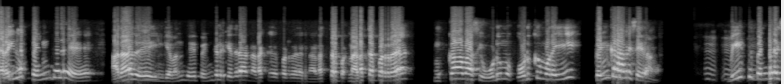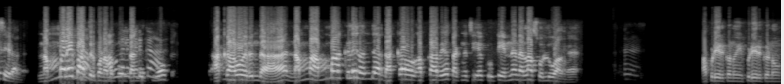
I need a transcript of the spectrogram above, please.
நிறைய பெண்களே அதாவது இங்க வந்து பெண்களுக்கு எதிராக நடக்கப்படுற நடத்த நடத்தப்படுற முக்காவாசி ஒடுமு ஒடுக்குமுறையை பெண்களாவே செய்யறாங்க வீட்டு. பெண்களே செய்யறாங்க நம்மளே பார்த்திருப்போம் நமக்கு? தங்கச்சியோ அக்காவோ இருந்தா நம்ம அம்மாக்களே வந்து அந்த அக்கா அக்காவையோ தங்கச்சியோ கூப்பிட்டு என்னென்னலாம் சொல்லுவாங்க? அப்படி இருக்கணும் இப்படி இருக்கணும்.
